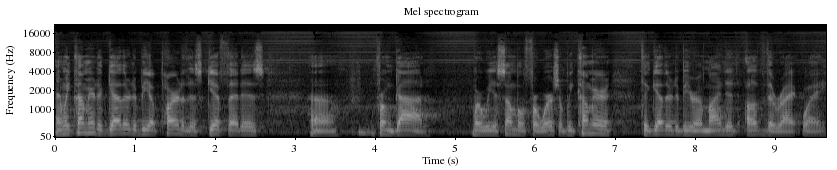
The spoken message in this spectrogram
And we come here together to be a part of this gift that is uh, from God, where we assemble for worship. We come here together to be reminded of the right way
